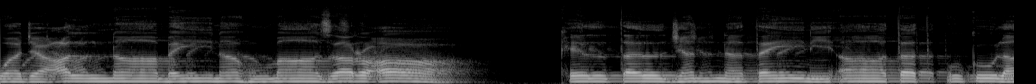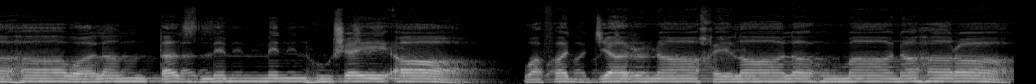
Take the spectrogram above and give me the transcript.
وجعلنا بينهما زرعا. كلتا الجنتين آتت أكلها ولم تزلم منه شيئا وفجرنا خلالهما نهرا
